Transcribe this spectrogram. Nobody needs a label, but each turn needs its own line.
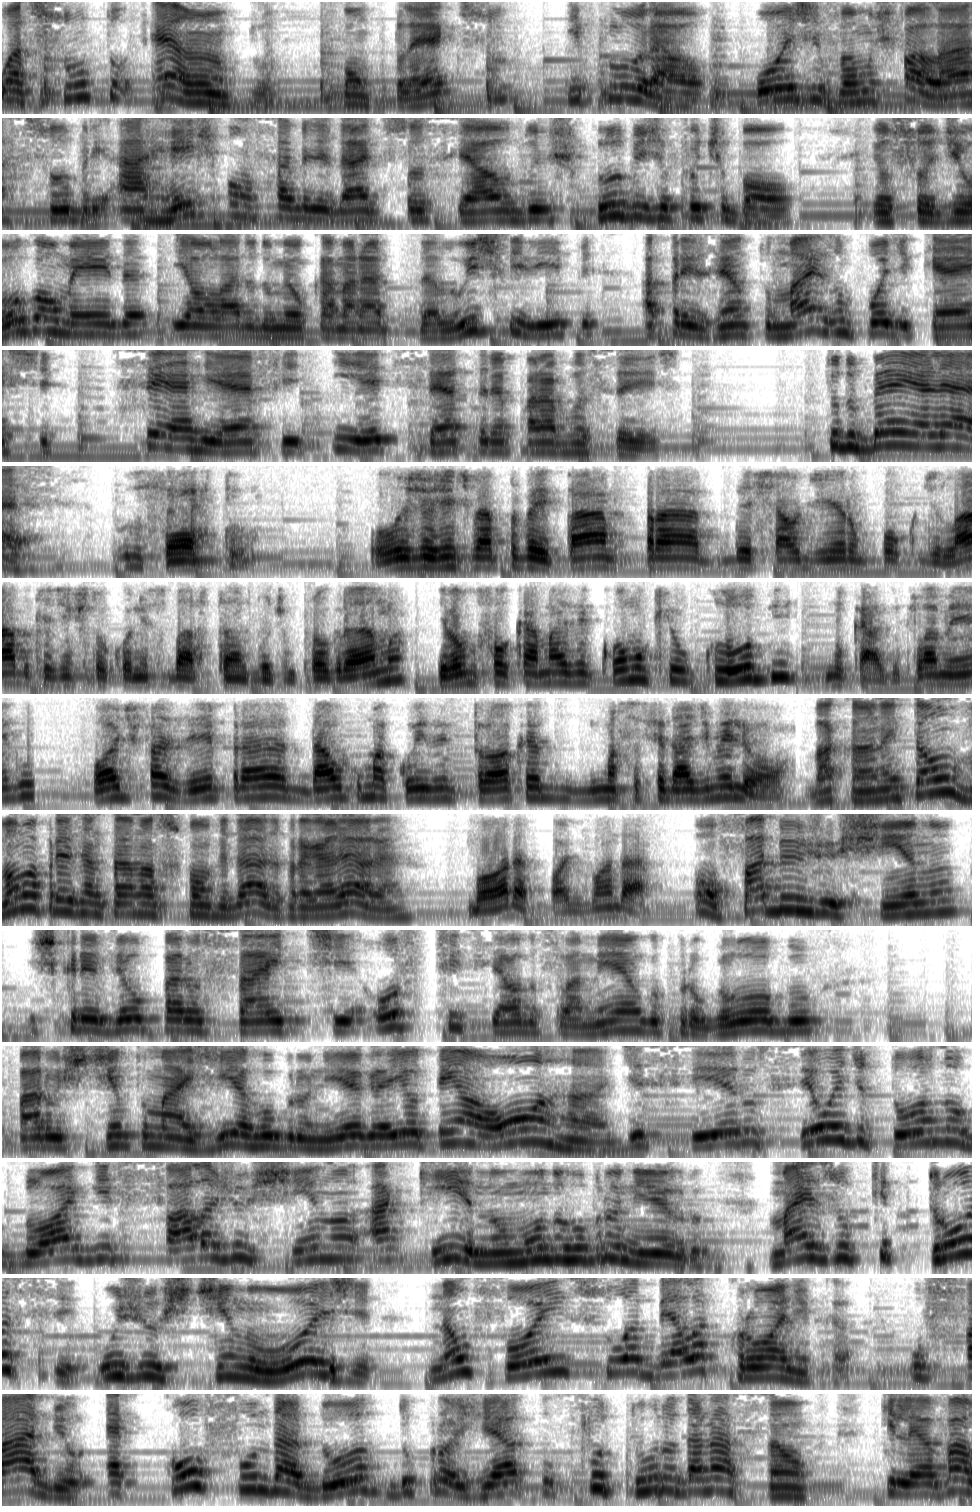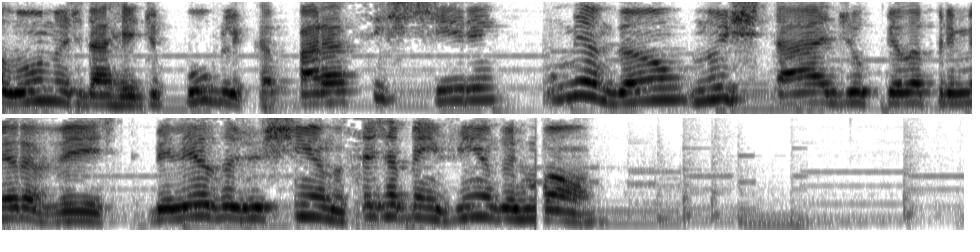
O assunto é amplo, complexo e plural. Hoje vamos falar sobre a responsabilidade social dos clubes de futebol. Eu sou Diogo Almeida e ao lado do meu camarada Luiz Felipe apresento mais um podcast CRF e etc para vocês. Tudo bem, LF?
Tudo certo. Hoje a gente vai aproveitar para deixar o dinheiro um pouco de lado, que a gente tocou nisso bastante no último programa, e vamos focar mais em como que o clube, no caso o Flamengo, pode fazer para dar alguma coisa em troca de uma sociedade melhor.
Bacana. Então vamos apresentar nosso convidado para a galera?
Bora, pode mandar.
Bom, Fábio Justino escreveu para o site oficial do Flamengo, para o Globo, para o extinto Magia Rubro-Negra, e eu tenho a honra de ser o seu editor no blog Fala Justino aqui no Mundo Rubro-Negro. Mas o que trouxe o Justino hoje não foi sua bela crônica. O Fábio é cofundador do projeto Futuro da Nação, que leva alunos da rede pública para assistirem o Mengão no estádio pela primeira vez. Beleza, Justino? Seja bem-vindo, irmão.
